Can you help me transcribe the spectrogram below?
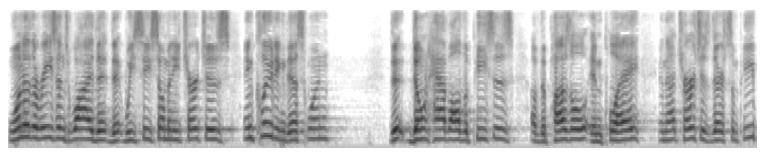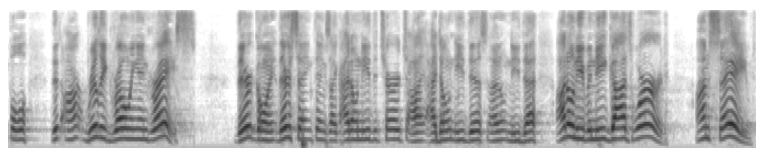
one of the reasons why that, that we see so many churches, including this one, that don't have all the pieces of the puzzle in play in that church is there's some people that aren't really growing in grace. They're going they're saying things like i don't need the church. I, I don't need this. I don't need that. I don't even need god's word. I'm saved.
